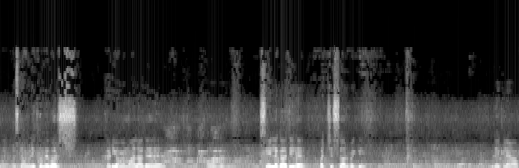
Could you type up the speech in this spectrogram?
अस्सलाम वालेकुम घड़ियों में माल आ गया है और सेल लगा दी है पच्चीस सौ रुपये की। देख लें आप।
